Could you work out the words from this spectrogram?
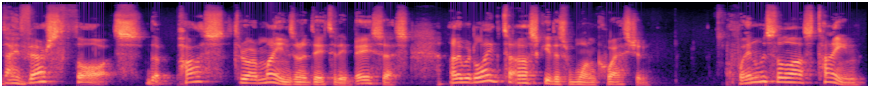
diverse thoughts that pass through our minds on a day-to-day -day basis. And I would like to ask you this one question: When was the last time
